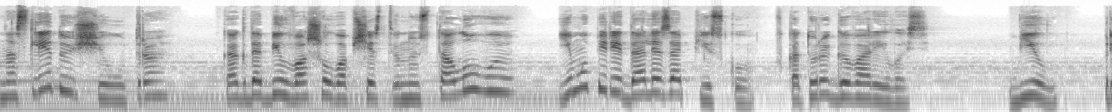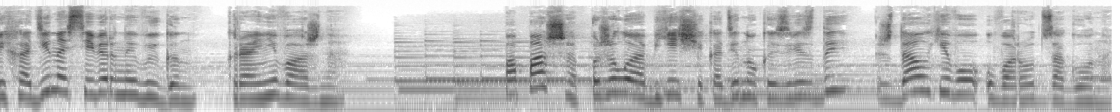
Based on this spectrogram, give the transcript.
На следующее утро, когда Билл вошел в общественную столовую, ему передали записку, в которой говорилось «Билл, приходи на Северный Выгон, крайне важно». Папаша, пожилой объездчик одинокой звезды, ждал его у ворот загона.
